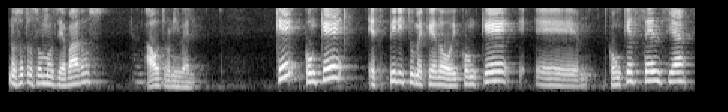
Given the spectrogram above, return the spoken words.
nosotros somos llevados a otro nivel. ¿Qué, ¿Con qué espíritu me quedo hoy? ¿Con qué, eh, ¿Con qué esencia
